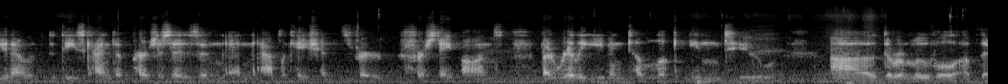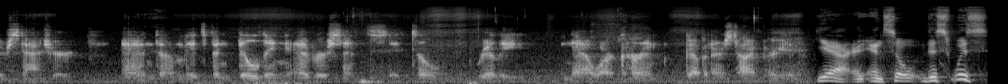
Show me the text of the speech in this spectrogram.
you know these kind of purchases and, and applications for for state bonds, but really even to look into uh, the removal of their stature, and um, it's been building ever since until really now our current governor's time period. Yeah, and, and so this was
